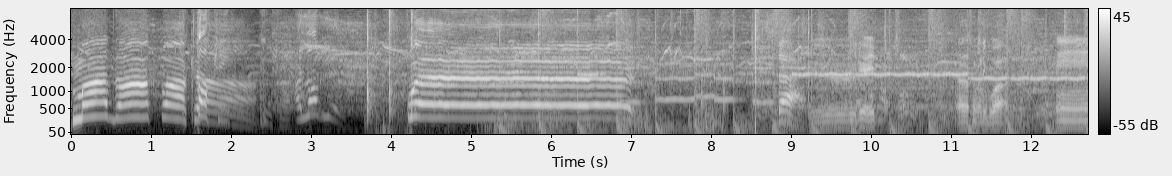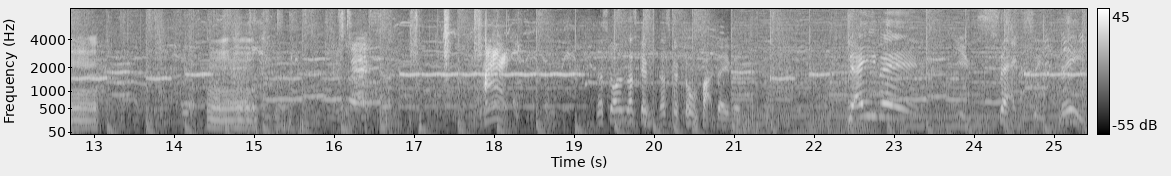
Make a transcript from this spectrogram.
Motherfucker! Fucking- I love you. Woo! That. Dude. That doesn't really work. Mm. Mm. Let's go. Let's go. Let's go. Film Fat David. David, you sexy beast.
